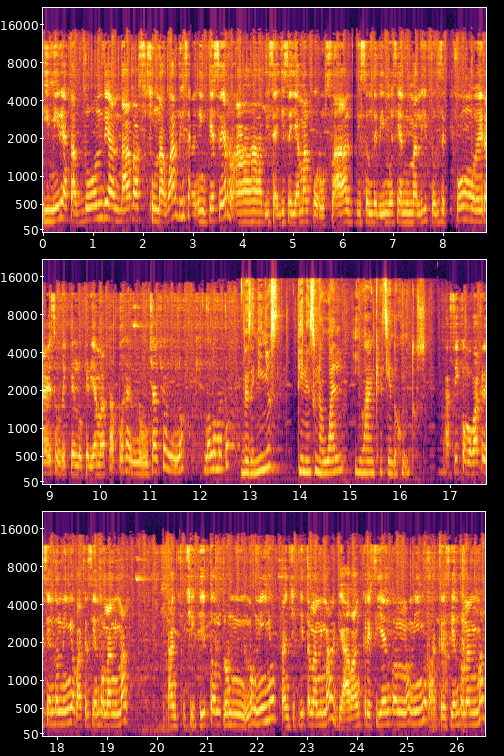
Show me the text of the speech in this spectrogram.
y mire hasta dónde andaba su nahual, dice, ¿en qué cerro? Ah, dice, allí se llama el Corozal, dice, donde vimos ese animalito. Dice, ¿cómo era eso de que lo quería matar? Pues el muchacho y no, no lo mató. Desde niños tienen su nahual y van creciendo juntos. Así como va creciendo el niño, va creciendo el animal. Tan chiquitos los, los niños, tan chiquito el animal, ya van creciendo los niños, va creciendo el animal.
